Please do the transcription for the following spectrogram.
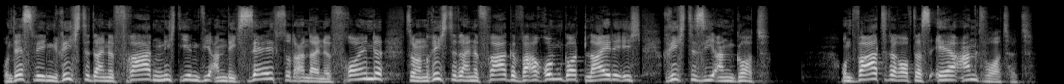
Und deswegen richte deine Fragen nicht irgendwie an dich selbst oder an deine Freunde, sondern richte deine Frage, warum Gott leide ich, richte sie an Gott. Und warte darauf, dass er antwortet.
